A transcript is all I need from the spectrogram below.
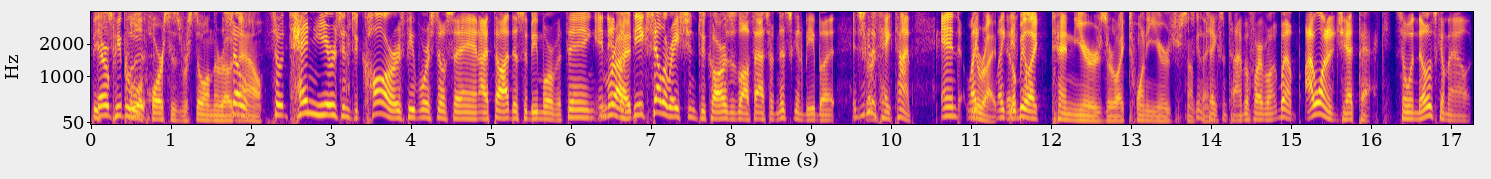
be there were people cool who if horses were still on the road so, now. so 10 years into cars, people were still saying, I thought this would be more of a thing. And it- look, Right. the acceleration to cars is a lot faster than this is going to be, but it's just going to take time. And like, You're right. like It'll be talk- like ten years or like twenty years or something. it's something. going to take some time before everyone. Well, I want a jetpack. So when those come out,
